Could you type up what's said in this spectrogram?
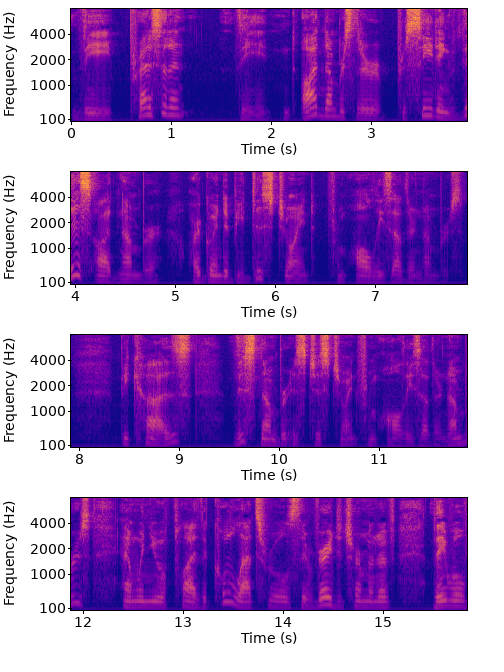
the precedent, the odd numbers that are preceding this odd number are going to be disjoint from all these other numbers because this number is disjoint from all these other numbers. And when you apply the Collatz rules, they're very determinative. They will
